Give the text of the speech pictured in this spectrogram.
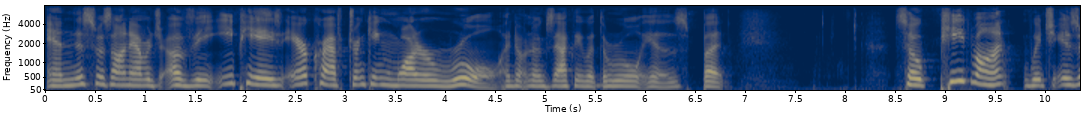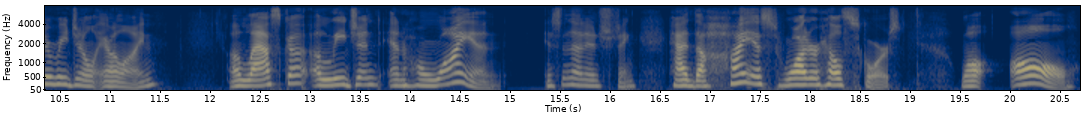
And this was on average of the EPA's aircraft drinking water rule. I don't know exactly what the rule is, but so Piedmont, which is a regional airline, Alaska, Allegiant, and Hawaiian, isn't that interesting, had the highest water health scores, while all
